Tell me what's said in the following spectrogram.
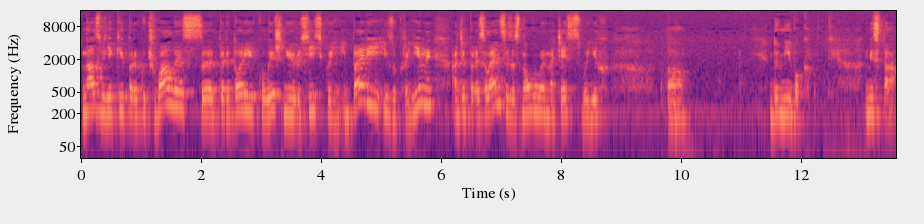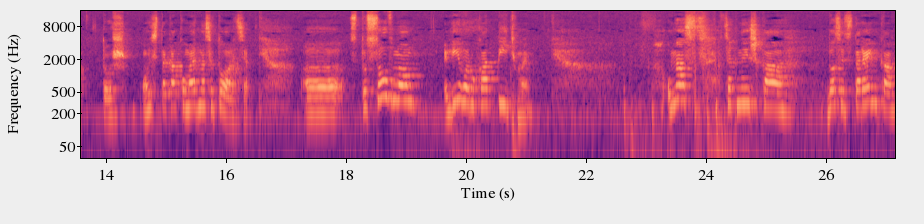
назв, які перекочували з території колишньої Російської імперії і з України, адже переселенці засновували на честь своїх е, домівок міста. Тож, ось така кумедна ситуація. Е, Стосовно ліва рука пітьми. У нас ця книжка досить старенька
